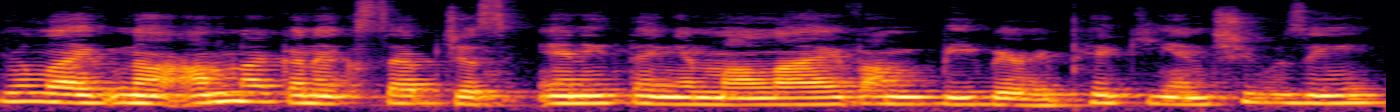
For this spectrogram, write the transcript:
You're like, no, I'm not going to accept just anything in my life. I'm going to be very picky and choosy.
